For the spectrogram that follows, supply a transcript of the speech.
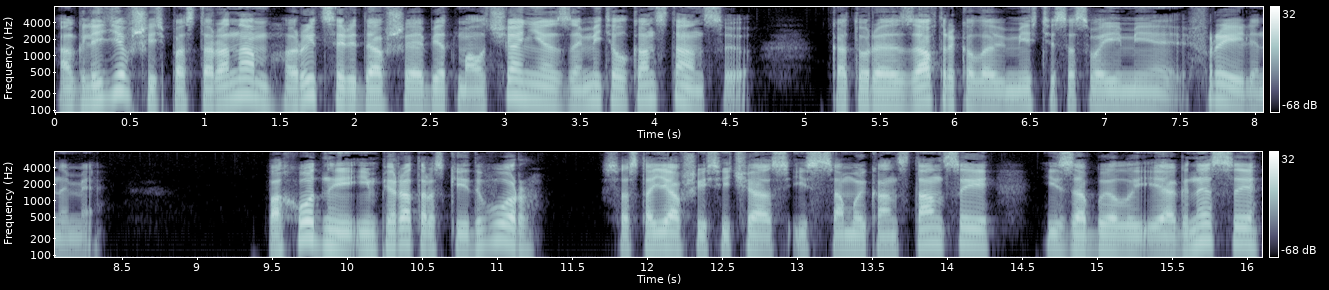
Оглядевшись по сторонам, рыцарь, давший обет молчания, заметил Констанцию, которая завтракала вместе со своими фрейлинами. Походный императорский двор, состоявший сейчас из самой Констанции, Изабеллы и Агнесы,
